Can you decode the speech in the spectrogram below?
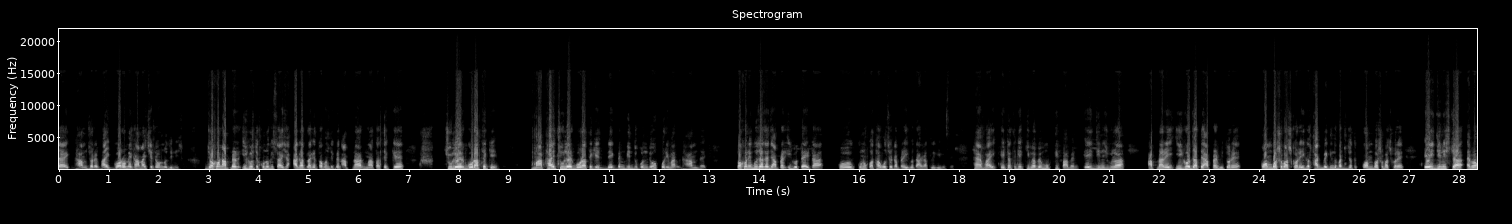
দেয়, ঘাম ঝরে। ভাই, গরমে ঘামায় সেটা অন্য জিনিস। যখন আপনার ইগোতে কোনো কিছু এসে আঘাত লাগে, তখন দেখবেন আপনার মাথা থেকে চুলের গোড়া থেকে, মাথায় চুলের গোড়া থেকে দেখবেন বিন্দু বিন্দু পরিমাণ ঘাম দেয়। তখনই বোঝা যায় যে আপনার ইগোতে এটা কোনো কথা বলছে এটা আপনার ইগোতে আঘাত লেগে গেছে। হ্যাঁ ভাই, এটা থেকে কীভাবে মুক্তি পাবেন? এই জিনিসগুলো আপনার এই ইগো যাতে আপনার ভিতরে কম বসবাস করে ইগো থাকবে কিন্তু বাট যাতে কম বসবাস করে, এই জিনিসটা এবং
